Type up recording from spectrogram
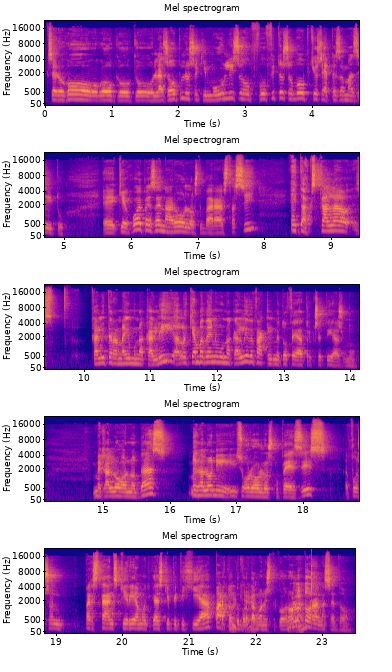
ξέρω εγώ, ο, ο, ο, ο Λαζόπουλος, ο Κιμούλης, ο Φούφιτος, ο όποιος έπαιζα μαζί του. Ε, και εγώ έπαιζα ένα ρόλο στην παράσταση. Εντάξει, καλά, σ- καλύτερα να ήμουν καλή, αλλά και άμα δεν ήμουν καλή δεν θα έκλεινε το θέατρο εξαιτίας μου. Μεγαλώνοντας, μεγαλώνει ο ρόλος που παίζεις, εφόσον παριστάνεις κυρία μου ότι κάνεις και επιτυχία, πάρ' τον τον Οκ. πρωταγωνιστικό ρόλο, Ναι. τώρα να σε δω.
